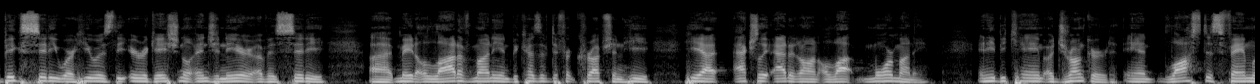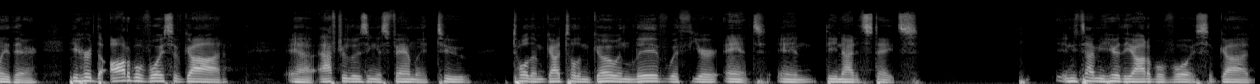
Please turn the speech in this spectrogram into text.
big city where he was the irrigational engineer of his city, uh, made a lot of money, and because of different corruption, he, he actually added on a lot more money. And he became a drunkard and lost his family there. He heard the audible voice of God uh, after losing his family to told him God told him go and live with your aunt in the United States anytime you hear the audible voice of God,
